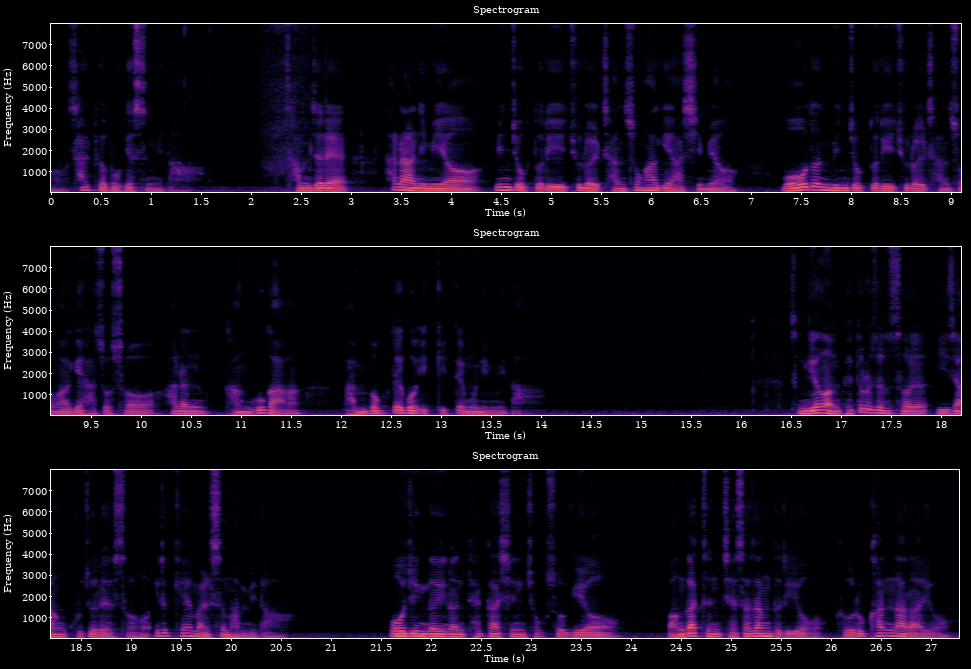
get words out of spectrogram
어, 살펴보겠습니다. 3절에 하나님이여 민족들이 주를 찬송하게 하시며 모든 민족들이 주를 찬송하게 하소서 하는 강구가 반복되고 있기 때문입니다. 성경은 베드로전서 2장 9절에서 이렇게 말씀합니다. 오직 너희는 택하신 족속이요 왕 같은 제사장들이요 거룩한 나라요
